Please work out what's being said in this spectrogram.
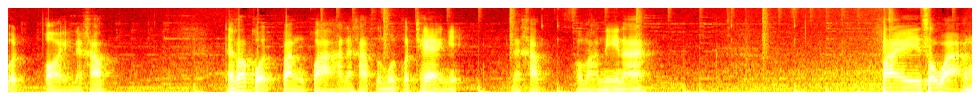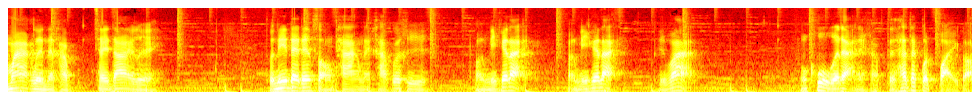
กดปล่อยนะครับ แล้วก็กดฝั่งขวานะครับ สมมติกดแช่อย่างนี้ นะครับ ประมาณนี้นะ ไฟสว่างมากเลยนะครับ ใช้ได้เลย ตัวนี้ได้ทั้งสองทางนะครับ ก็คือฝั่งนี้ก็ได้ฝั่งนี้ก็ได้ หรือว่าทั้งคู่ก็ได้นะครับ แต่ถ้าจะกดปล่อยก็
